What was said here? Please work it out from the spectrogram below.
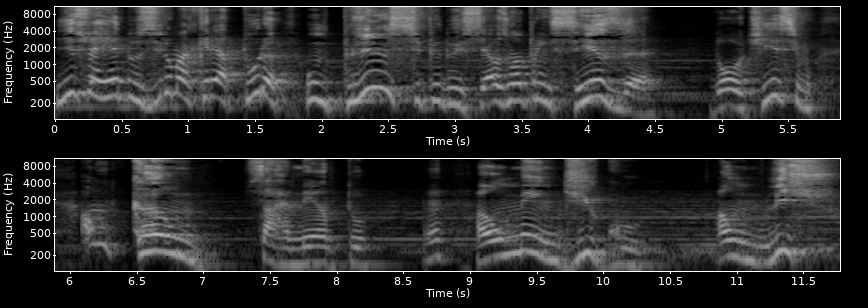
Isso é reduzir uma criatura, um príncipe dos céus, uma princesa do Altíssimo, a um cão sarnento, né? a um mendigo, a um lixo.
